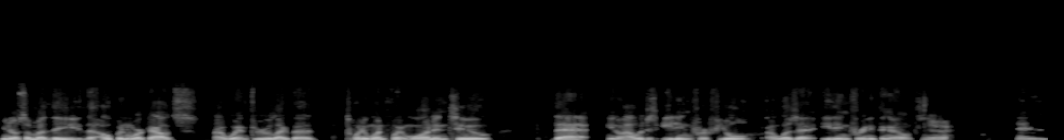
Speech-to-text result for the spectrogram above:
you know, some of the the open workouts I went through, like the 21.1 and two, that you know I was just eating for fuel. I wasn't eating for anything else. Yeah. And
